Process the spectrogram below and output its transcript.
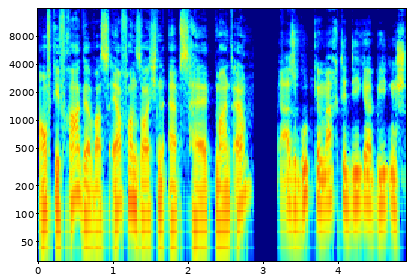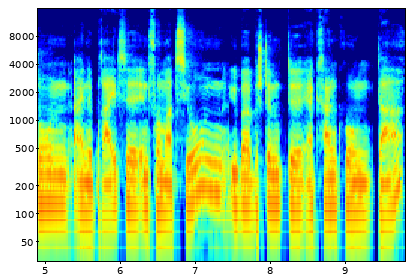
Auf die Frage, was er von solchen Apps hält, meint er, also gut gemachte Diga bieten schon eine breite Information über bestimmte Erkrankungen dar.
